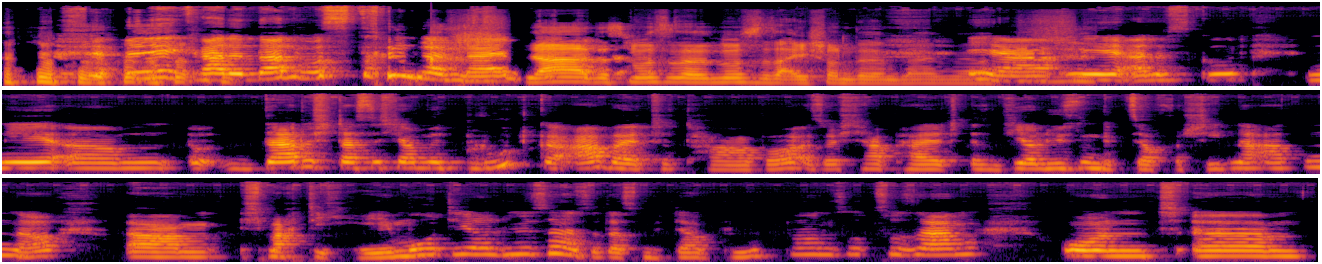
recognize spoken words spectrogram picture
Nee, gerade dann muss drin bleiben. Ja, das muss, muss es eigentlich schon drin bleiben. Ja. Ja, nee, alles gut. Nee, ähm, dadurch, dass ich ja mit Blut gearbeitet habe, also ich habe halt, also Dialysen gibt's ja auch verschiedene Arten, ne? Ähm, ich mache die Hämodialyse, also das mit der Blutbahn sozusagen. Und ähm,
